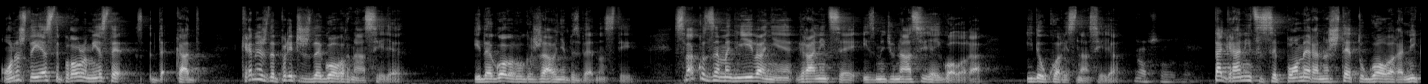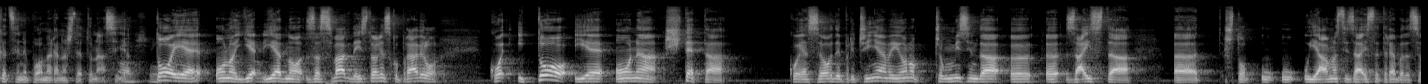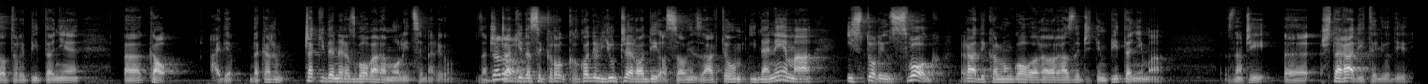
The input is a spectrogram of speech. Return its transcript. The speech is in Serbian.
Ono što jeste problem jeste da kad kreneš da pričaš da je govor nasilje i da je govor ugrožavanje bezbednosti, svako zamagljivanje granice između nasilja i govora ide u korist nasilja. Apsolutno. Ta granica se pomera na štetu govora, nikad se ne pomera na štetu nasilja. Apsolutno. To je ono je, jedno za svakda istorijsko pravilo ko, i to je ona šteta koja se ovde pričinjava i ono čemu mislim da uh, uh, zaista uh, što u, u, u javnosti zaista treba da se otvori pitanje kao ajde, da kažem, čak i da ne razgovaramo o licemerju. Znači, Da, da, da. čak i da se kro- krokodil juče rodio sa ovim zahtevom i da nema istoriju svog radikalnog govora o različitim pitanjima. Znači, e, šta radite ljudi?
